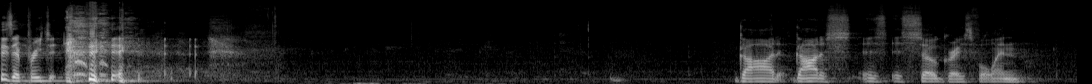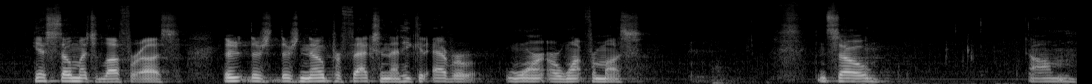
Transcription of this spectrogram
he said, preach it. God, God is, is, is so graceful and He has so much love for us. There, there's, there's no perfection that He could ever want or want from us. And so, um,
